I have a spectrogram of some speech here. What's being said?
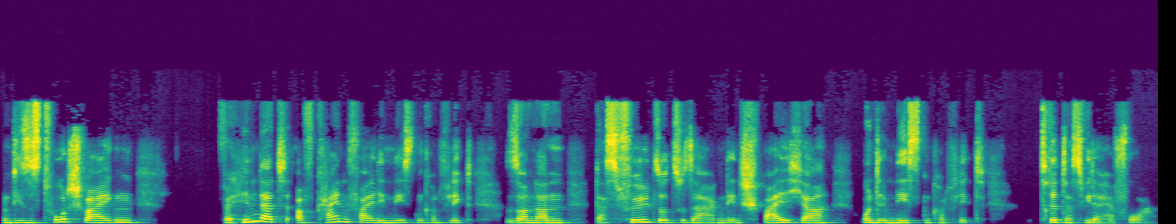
und dieses Totschweigen verhindert auf keinen Fall den nächsten Konflikt, sondern das füllt sozusagen den Speicher und im nächsten Konflikt tritt das wieder hervor.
